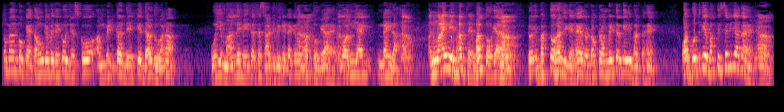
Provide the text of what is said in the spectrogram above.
तो मैं उनको कहता हूँ कि भाई देखो जिसको अंबेडकर देख के दर्द हुआ ना वो ये मान ले मेरी तरफ़ से सर्टिफिकेट है कि वो हाँ। भक्त हो गया है। वो अनुयायी नहीं रहा। हाँ। अनुयायी नहीं भक्त है। भक्त हो गया है। हाँ। क्योंकि भक्त तो हर जगह है तो डॉक्टर अंबेडकर के भी भक्त हैं। और बुद्ध के भक्त इससे भी ज़्यादा हैं। हाँ।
